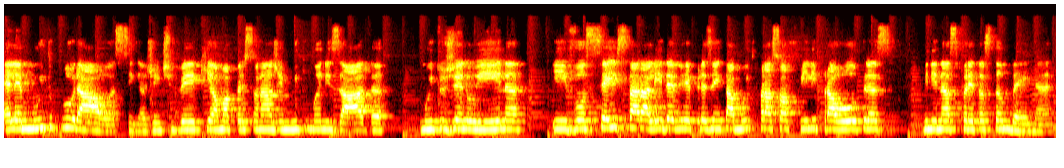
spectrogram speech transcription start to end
ela é muito plural, assim. A gente vê que é uma personagem muito humanizada, muito genuína e você estar ali deve representar muito para sua filha e para outras meninas pretas também, né?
